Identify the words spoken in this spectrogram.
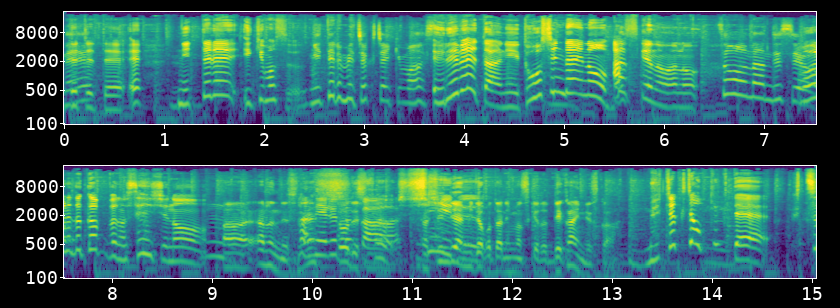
出てて、え日テレ行きます？日テレめちゃくちゃ行きます。エレベーターに等身大のバスケのあのそうなんですよ。ワールドカップの選手の、うん、ああるんですね。パネルとか。写真では見たことありますけどでかいんですか？めちゃくちゃ大きくて、普通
